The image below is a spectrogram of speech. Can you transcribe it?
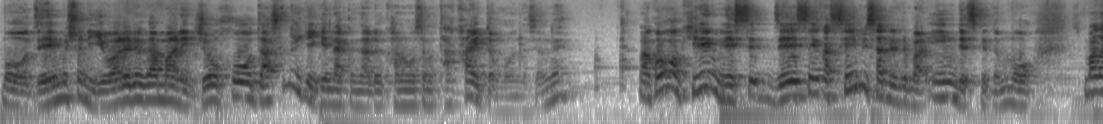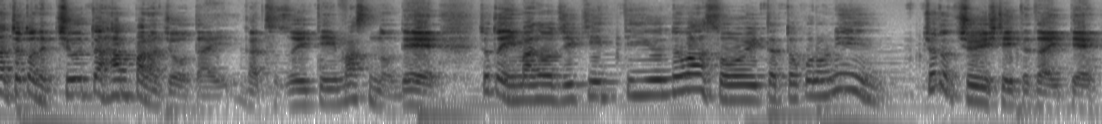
もう税務署に言われるがまに情報を出さなきゃいけなくなる可能性も高いと思うんですよね。まあ、今後きれいに、ね、税制が整備されればいいんですけども、まだちょっとね、中途半端な状態が続いていますので、ちょっと今の時期っていうのはそういったところにちょっと注意していただいて、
